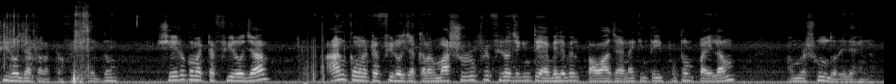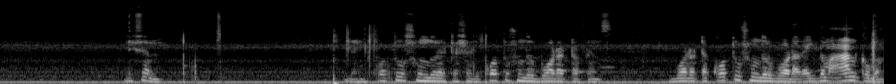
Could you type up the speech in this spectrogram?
ফিরোজা কালারটা ফ্রেন্ডস একদম সেই রকম একটা ফিরোজা আনকমন একটা ফিরোজা কালার। মাসুর উপরে ফিরোজা কিন্তু অ্যাভেলেবেল পাওয়া যায় না, কিন্তু এই প্রথম পাইলাম। আমরা সুন্দর, এই দেখেন। দেখছেন? দেখেন, কত সুন্দর একটা শাড়ি, কত সুন্দর বর্ডারটা ফ্রেন্ডস বর্ডারটা কত সুন্দর বর্ডার একদম আনকমন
